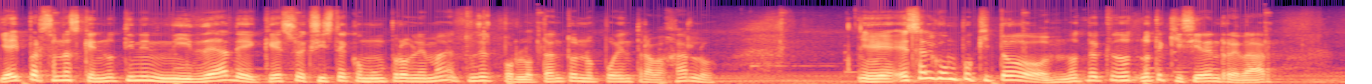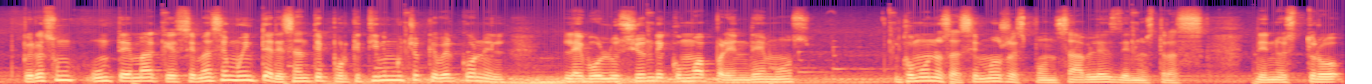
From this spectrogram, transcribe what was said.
Y hay personas que no tienen ni idea de que eso existe como un problema, entonces por lo tanto no pueden trabajarlo. Eh, es algo un poquito, no, te quisiera enredar, pero es un, tema que se me hace muy interesante porque tiene mucho que ver con el, la evolución de cómo aprendemos, cómo nos hacemos responsables de, nuestras, de nuestro,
